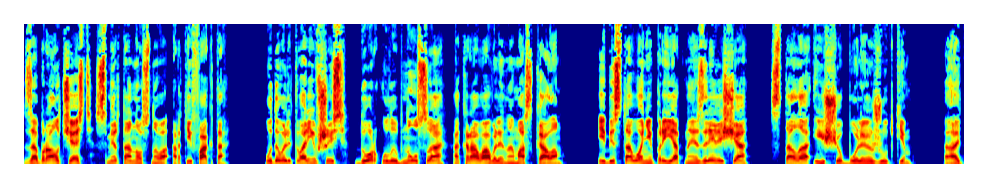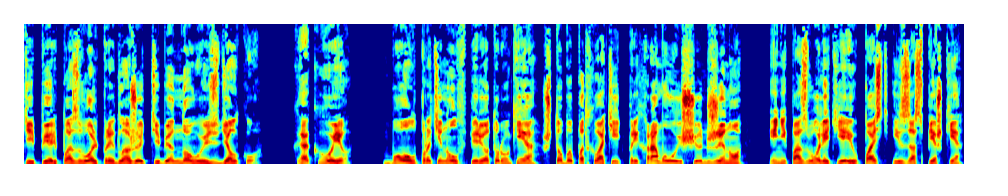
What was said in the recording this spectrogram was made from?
забрал часть смертоносного артефакта. Удовлетворившись, Дор улыбнулся окровавленным оскалом, и без того неприятное зрелище стало еще более жутким. «А теперь позволь предложить тебе новую сделку». «Какую?» Боул протянул вперед руки, чтобы подхватить прихрамывающую Джину и не позволить ей упасть из-за спешки.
